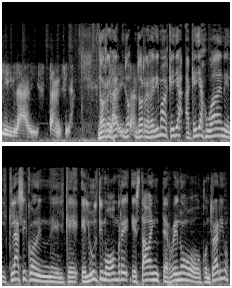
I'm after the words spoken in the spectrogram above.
y la distancia. Nos, La no- referimos a aquella, aquella jugada en el clásico en el que el último hombre estaba en terreno contrario,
